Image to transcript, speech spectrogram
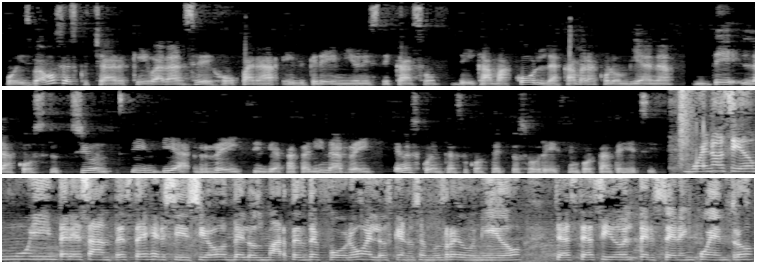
Pues vamos a escuchar qué balance dejó para el gremio, en este caso de Camacol, la Cámara Colombiana de la Construcción, Silvia Rey, Silvia Catalina Rey, que nos cuenta su concepto sobre este importante ejercicio. Bueno, ha sido muy interesante este ejercicio de los martes de foro en los que nos hemos reunido. Ya este ha sido el tercer encuentro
